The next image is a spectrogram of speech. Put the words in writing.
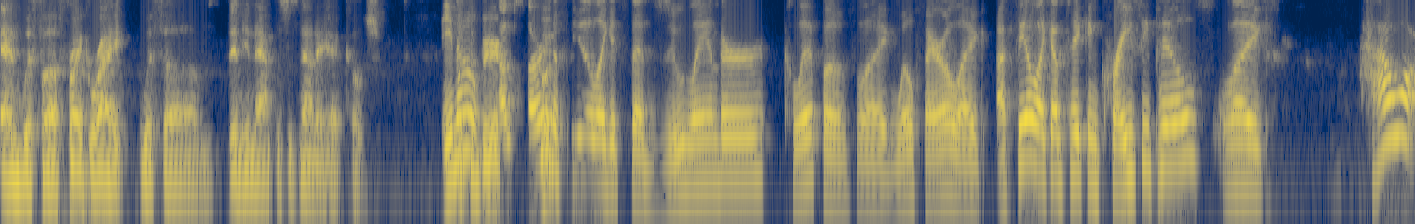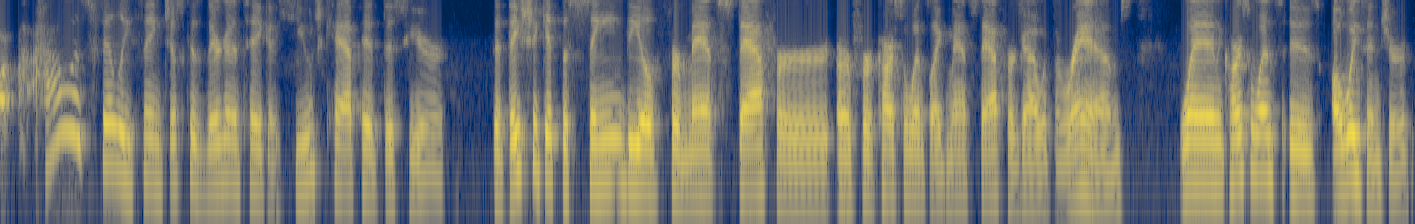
and with uh, Frank Reich with um, Indianapolis is now their head coach. You know, very, I'm starting to feel like it's that Zoolander clip of like Will Ferrell. Like, I feel like I'm taking crazy pills. Like, how are, how does Philly think just because they're going to take a huge cap hit this year that they should get the same deal for Matt Stafford or for Carson Wentz like Matt Stafford got with the Rams when Carson Wentz is always injured.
